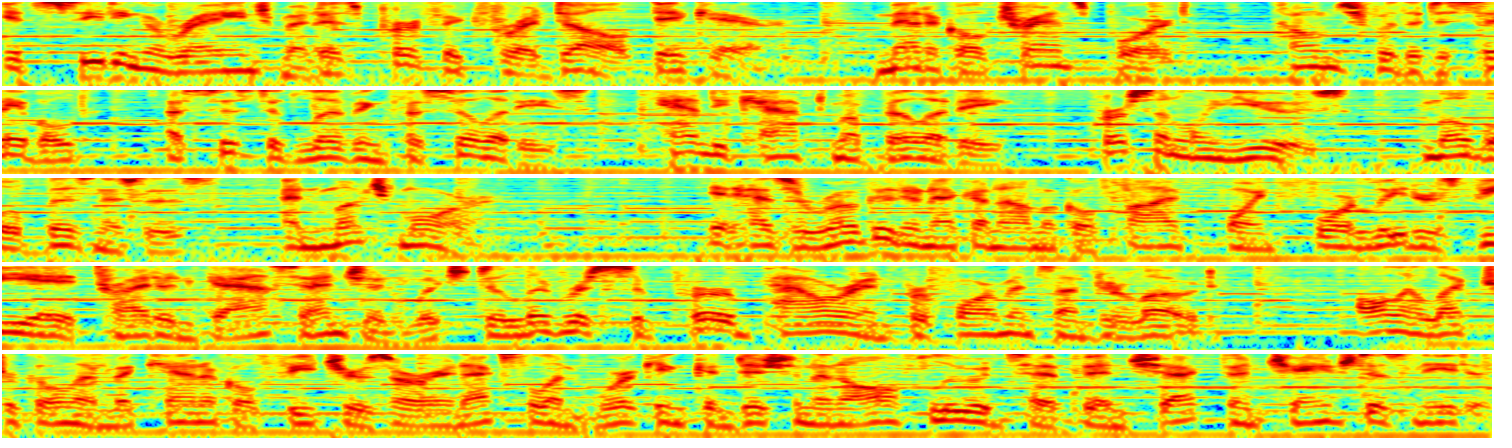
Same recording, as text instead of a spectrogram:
Its seating arrangement is perfect for adult daycare, medical transport, homes for the disabled, assisted living facilities, handicapped mobility, personal use, mobile businesses, and much more. It has a rugged and economical 5.4 liters V8 Triton gas engine which delivers superb power and performance under load. All electrical and mechanical features are in excellent working condition and all fluids have been checked and changed as needed.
